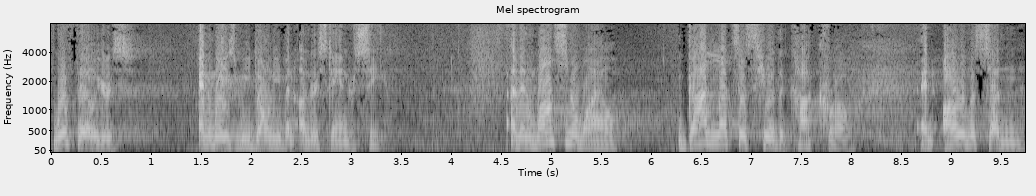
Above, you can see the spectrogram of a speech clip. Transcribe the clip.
We're failures in ways we don't even understand or see. And then once in a while, God lets us hear the cock crow, and all of a sudden,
